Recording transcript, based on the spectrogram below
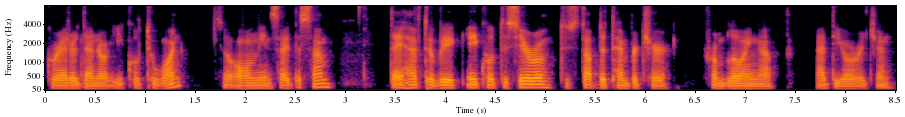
greater than or equal to one, so only inside the sum, they have to be equal to zero to stop the temperature from blowing up at the origin.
